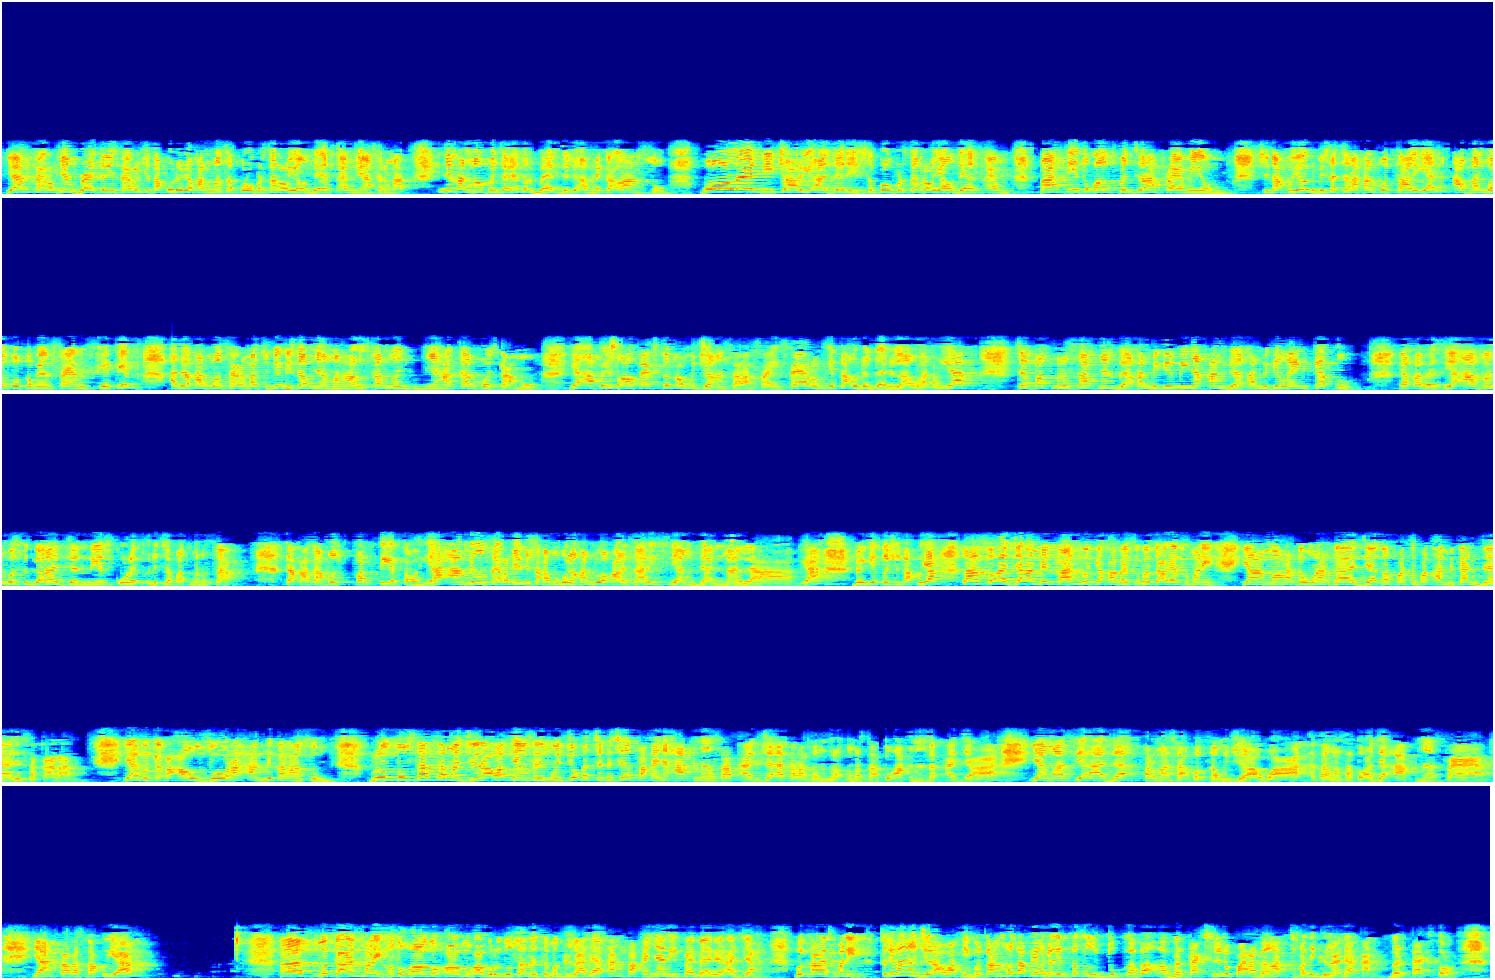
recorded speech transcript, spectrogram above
Ya, serumnya brightening serum cintaku udah ada kandungan 10% Royal DSM ya, sermat. Ini kandungan pencarian terbaik dari Amerika langsung. Boleh dicari aja nih 10% Royal DSM. Pasti itu kalau pencerah premium. Cintaku ya udah bisa cerahkan kulit kalian, aman buat kulit kamu yang sensitif ada kandungan serumat juga bisa menghaluskan menyehatkan kulit kamu ya apalagi soal tekstur kamu jangan salah say serum kita udah gak ada lawan lihat cepat meresapnya gak akan bikin minyakan gak akan bikin lengket tuh kakak ya aman buat segala jenis kulit udah cepat meresap. Kakak sapu seperti itu. Ya ambil serumnya bisa kamu gunakan dua kali sehari siang dan malam ya begitu cintaku ya langsung aja ambilkan buat kakak besi buat kalian semua nih yang mau harga murah harga jatuh cepat-cepat ambilkan dari sekarang Ya buat kakak Auzora ambilkan langsung. Beruntusan sama jerawat yang sering muncul kecil-kecil pakainya acne saat aja atau langsung nomor satu acne saat aja. Yang masih ada permasalahan kamu jerawat atau nomor satu aja acne set. Ya kakak aku ya. Uh, buat kalian semua nih untuk untuk uh, muka beruntusan dan semua geradakan pakainya repair barrier aja. Buat kalian semua nih tadi kan yang jerawat nih buat semua tapi yang udah intens untuk apa bertekstur udah parah banget. Seperti geradakan bertekstur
